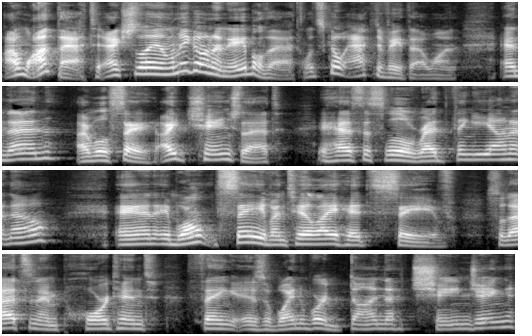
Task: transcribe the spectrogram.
I want that. Actually, let me go and enable that. Let's go activate that one. And then I will say, I changed that. It has this little red thingy on it now, and it won't save until I hit save. So that's an important thing is when we're done changing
